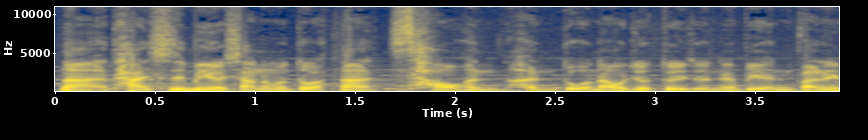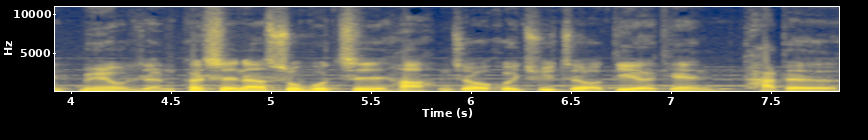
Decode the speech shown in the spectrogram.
那他是没有想那么多，那草很很多，那我就对着那边，反正没有人。可是呢，殊不知哈，就回去之后，第二天他的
